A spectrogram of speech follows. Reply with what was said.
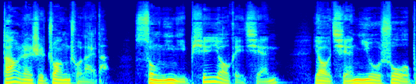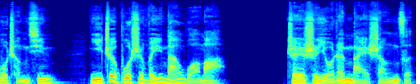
当然是装出来的。送你，你偏要给钱，要钱你又说我不诚心，你这不是为难我吗？这时有人买绳子，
